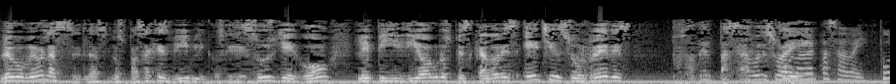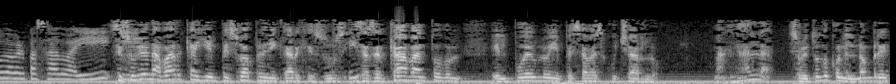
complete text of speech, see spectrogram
Luego veo las, las- los pasajes bíblicos, que Jesús llegó, le pidió a unos pescadores, echen sus redes. Pudo haber pasado eso Pudo ahí. haber pasado ahí. Pudo haber pasado ahí. Se y- subió a una barca y empezó a predicar Jesús y se acercaban todo el- pueblo y empezaba a escucharlo. Magdala, sobre todo con el nombre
